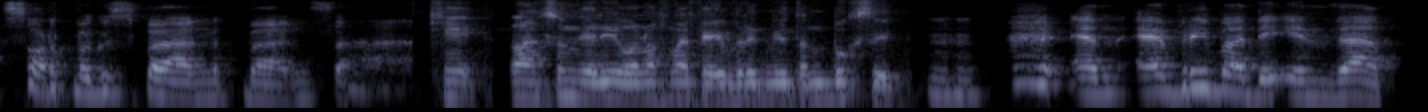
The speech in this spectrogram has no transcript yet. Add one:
Sword bagus banget, bangsa. Kayak langsung jadi one of my favorite mutant books sih. And everybody in that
